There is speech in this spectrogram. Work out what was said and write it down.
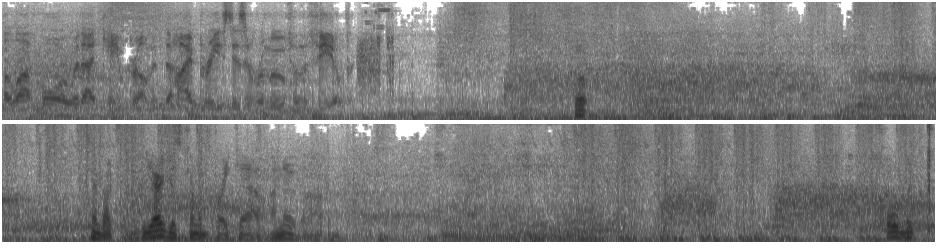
A lot more where that came from if the High Priest isn't removed from the field. Oh. Came back. The ogre's gonna break out. I know that. Hold it.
